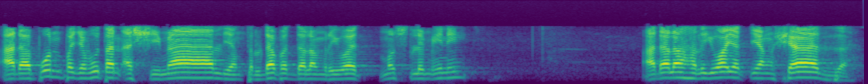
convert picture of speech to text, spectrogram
Adapun penyebutan asy-syimal yang terdapat dalam riwayat Muslim ini adalah riwayat yang syadzah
